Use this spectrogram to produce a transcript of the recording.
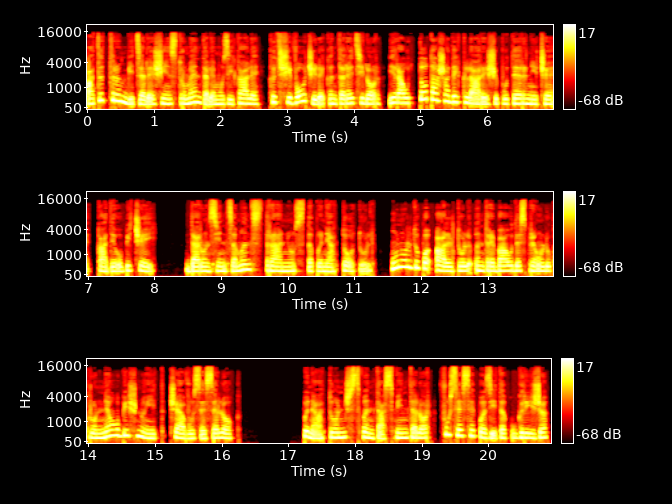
Atât trâmbițele și instrumentele muzicale, cât și vocile cântăreților erau tot așa de clare și puternice ca de obicei, dar un simțământ straniu stăpânea totul. Unul după altul întrebau despre un lucru neobișnuit ce avusese loc. Până atunci, Sfânta Sfintelor fusese păzită cu grijă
